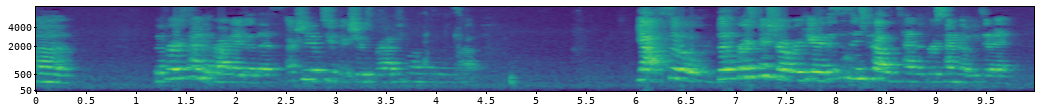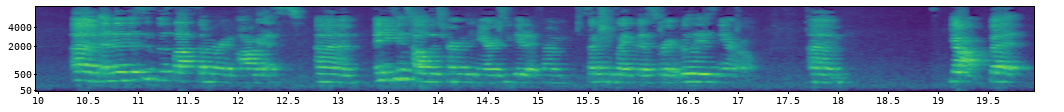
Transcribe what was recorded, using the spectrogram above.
Um, the first time that Brad and I did this, actually, I have two pictures, Brad, if you want to throw this up. Yeah, so the first picture over here, this is in 2010, the first time that we did it. Um, and then this is this last summer in August. Um, and you can tell the term the narrows, you get it from sections like this, where it really is narrow. Um, yeah, but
